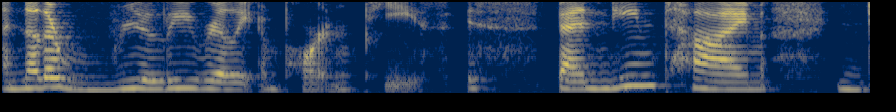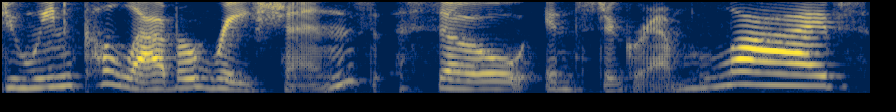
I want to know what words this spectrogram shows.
Another really, really important piece is spending time doing collaborations. So, Instagram lives,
